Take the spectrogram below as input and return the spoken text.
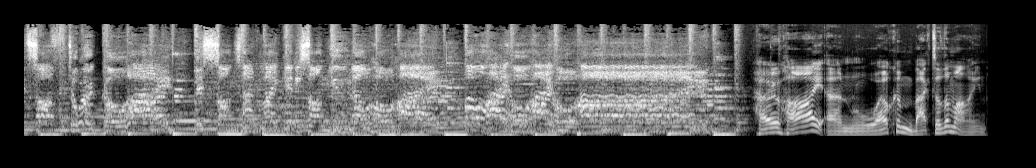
it's off to work, go high. This song's not like any song you know, ho high. Ho high, ho high, ho high. Ho hi, and welcome back to the mine.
